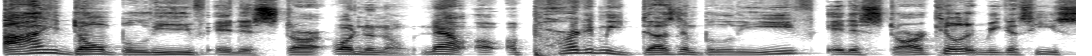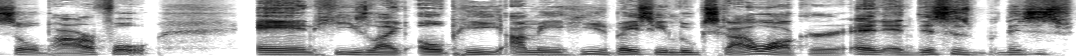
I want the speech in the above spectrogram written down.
I don't believe it is Star. Well, no, no. Now, a, a part of me doesn't believe it is Star Killer because he's so powerful and he's like OP. I mean, he's basically Luke Skywalker, and and this is this is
